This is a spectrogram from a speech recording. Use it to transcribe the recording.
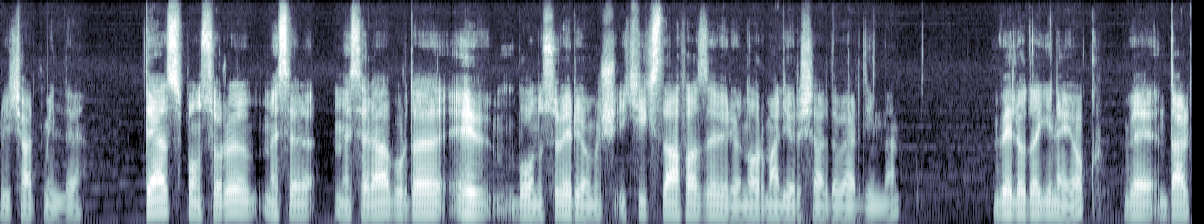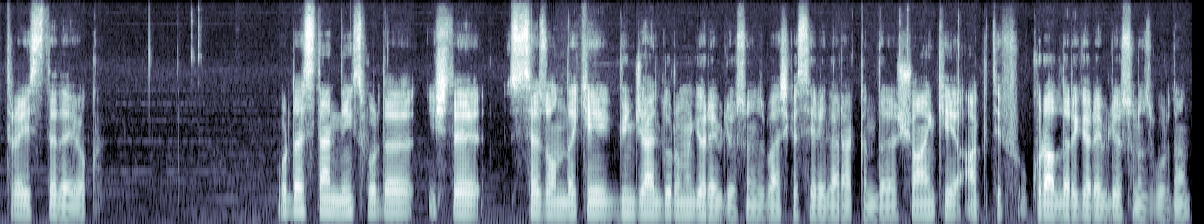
Richard Mille. Değer sponsoru mesela mesela burada ev bonusu veriyormuş. 2x daha fazla veriyor normal yarışlarda verdiğinden. Velo'da yine yok ve Dark Trace'de de yok. Burada standings, burada işte sezondaki güncel durumu görebiliyorsunuz başka seriler hakkında. Şu anki aktif kuralları görebiliyorsunuz buradan.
